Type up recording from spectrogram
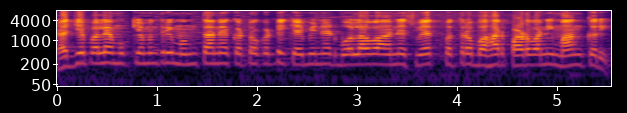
રાજ્યપાલે મુખ્યમંત્રી મમતાને કટોકટી કેબિનેટ બોલાવવા અને શ્વેતપત્ર બહાર પાડવાની માંગ કરી.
